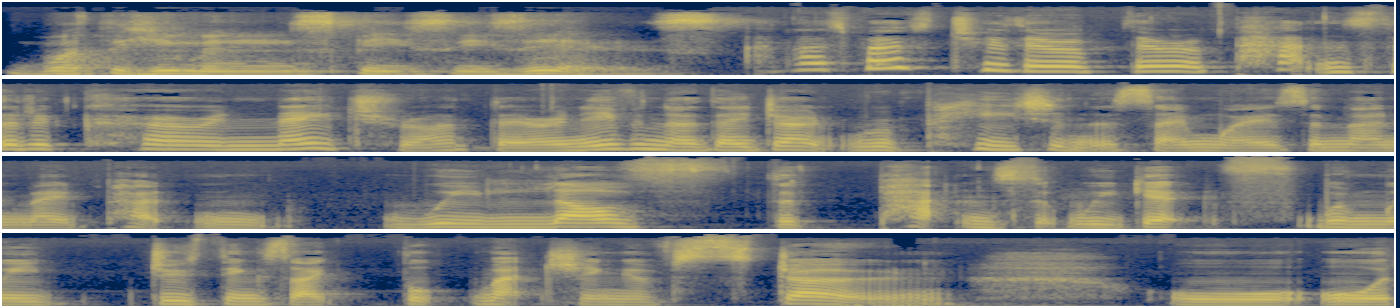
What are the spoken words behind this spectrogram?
what the human species is. And I suppose too there are there are patterns that occur in nature, aren't there? And even though they don't repeat in the same way as a man-made pattern, we love the patterns that we get when we do things like book matching of stone or or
